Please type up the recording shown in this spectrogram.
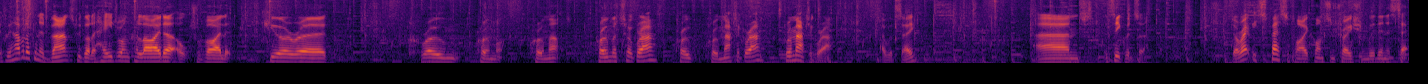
if we have a look in advance, we've got a Hadron Collider, Ultraviolet Cura, Chrome, chroma, chromat, Chromatograph, Chromatograph, Chromatograph, I would say. And the sequencer. Directly specify concentration within a set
